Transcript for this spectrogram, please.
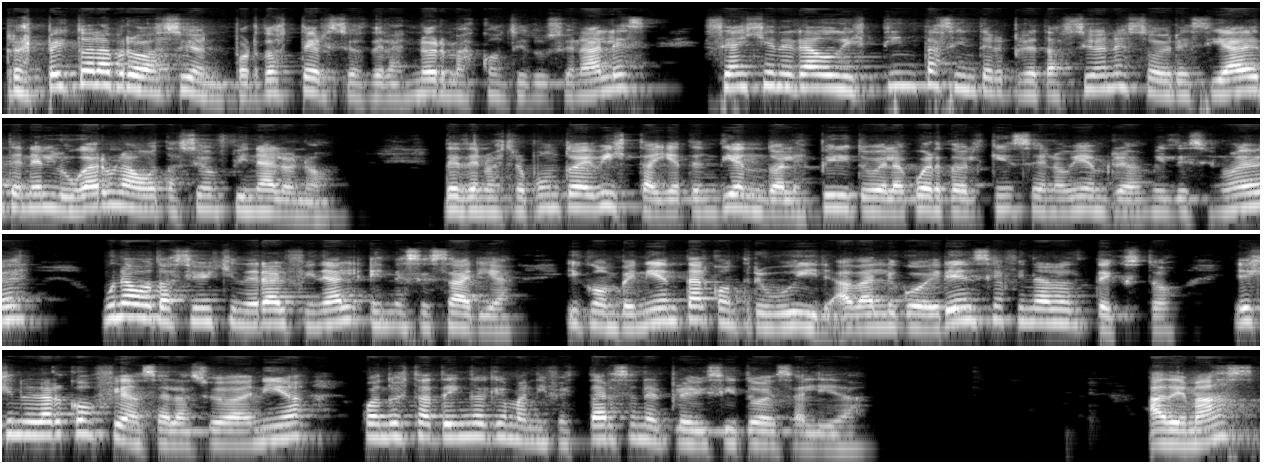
Respecto a la aprobación por dos tercios de las normas constitucionales, se han generado distintas interpretaciones sobre si ha de tener lugar una votación final o no. Desde nuestro punto de vista y atendiendo al espíritu del acuerdo del 15 de noviembre de 2019, una votación general final es necesaria y conveniente al contribuir a darle coherencia final al texto y a generar confianza a la ciudadanía cuando ésta tenga que manifestarse en el plebiscito de salida. Además,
